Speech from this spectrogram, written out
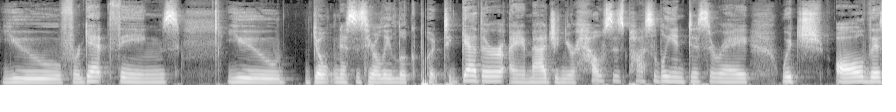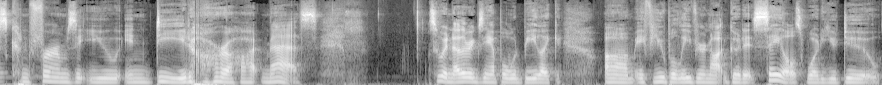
You forget things. You don't necessarily look put together. I imagine your house is possibly in disarray, which all this confirms that you indeed are a hot mess. So, another example would be like um, if you believe you're not good at sales, what do you do?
